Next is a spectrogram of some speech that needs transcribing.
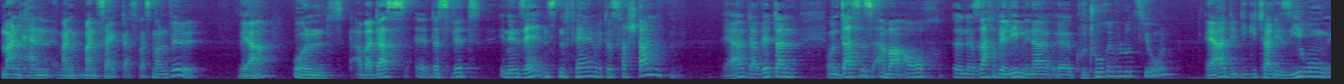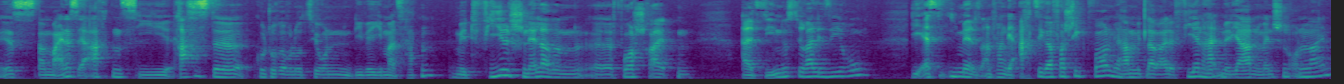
Man kann, man, man zeigt das, was man will. Ja. Und aber das, äh, das wird in den seltensten Fällen wird das verstanden. Ja, da wird dann, und das ist aber auch eine Sache, wir leben in einer äh, Kulturrevolution. Ja, die Digitalisierung ist meines Erachtens die krasseste Kulturrevolution, die wir jemals hatten, mit viel schnelleren äh, Vorschreiten als die Industrialisierung. Die erste E-Mail ist Anfang der 80er verschickt worden. Wir haben mittlerweile viereinhalb Milliarden Menschen online.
